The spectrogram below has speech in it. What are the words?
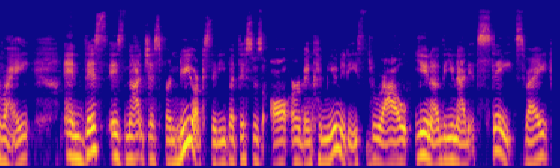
right? And this is not just for New York City, but this was all urban communities throughout, you know, the United States, right?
